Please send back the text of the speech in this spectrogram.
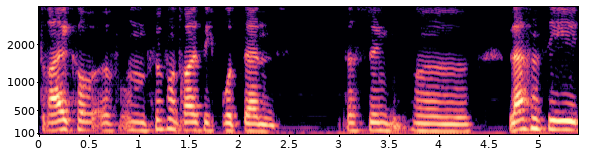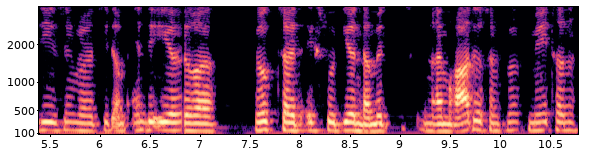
3, Ko- äh, um 35 Prozent. Das sind, äh, lassen Sie die Singularität am Ende Ihrer Wirkzeit explodieren, damit in einem Radius von 5 Metern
